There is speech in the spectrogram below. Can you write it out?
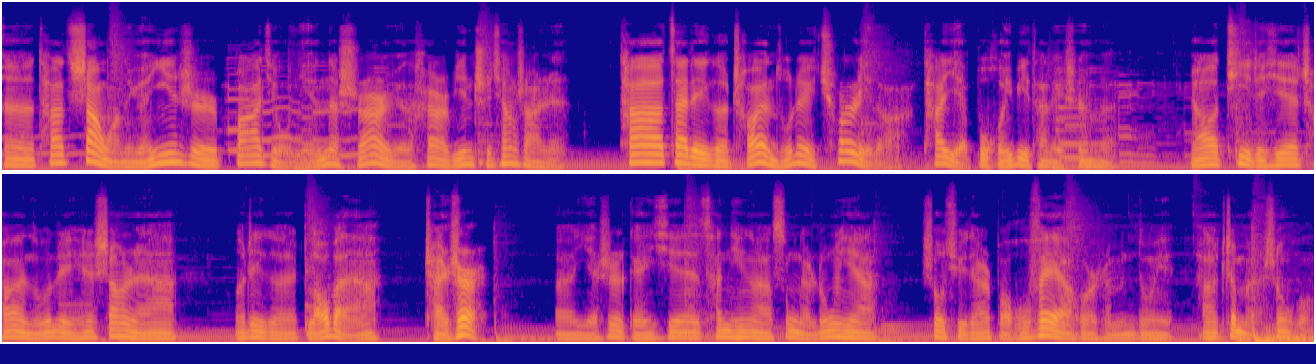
呃，他上网的原因是八九年的十二月的哈尔滨持枪杀人。他在这个朝鲜族这个圈儿里头啊，他也不回避他这个身份，然后替这些朝鲜族这些商人啊和这个老板啊铲事儿，呃，也是给一些餐厅啊送点东西啊，收取点保护费啊或者什么东西，他这么生活。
